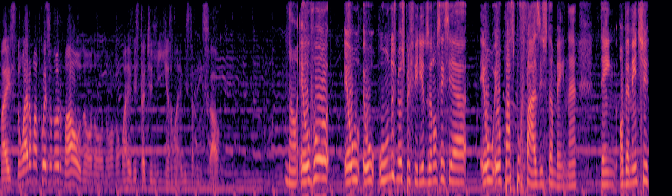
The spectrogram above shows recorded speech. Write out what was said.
Mas não era uma coisa normal no, no- no- numa revista de linha, numa revista mensal. Não, eu vou. Eu, eu, um dos meus preferidos, eu não sei se é. Eu, eu passo por fases também, né? Tem, obviamente,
